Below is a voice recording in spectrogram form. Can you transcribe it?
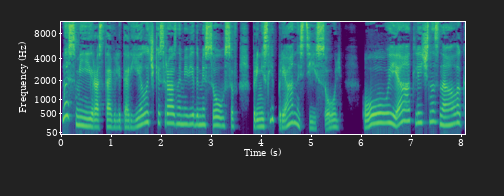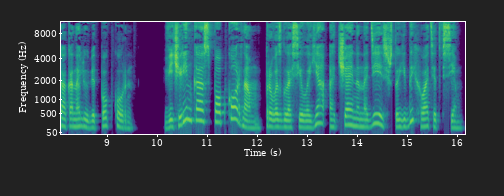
Мы с Мией расставили тарелочки с разными видами соусов, принесли пряности и соль. О, я отлично знала, как она любит попкорн. «Вечеринка с попкорном!» – провозгласила я, отчаянно надеясь, что еды хватит всем.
